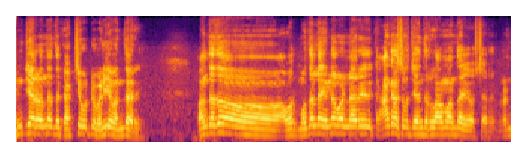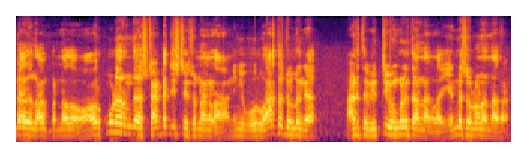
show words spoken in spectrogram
எம்ஜிஆர் வந்து அந்த கட்சியை விட்டு வெளியே வந்தார். வந்ததும் அவர் முதல்ல என்ன பண்ணார்? இது காங்கிரஸில் சேர்ந்துடலாமான்னு தான் யோசிச்சார். ரெண்டாவது எல்லாம் பண்ணதும் அவர் கூட இருந்த ஸ்ட்ராட்டஜிஸ்ட் சொன்னாங்களா நீங்கள் ஒரு வார்த்தை சொல்லுங்கள் அடுத்த வெற்றி உங்களுக்கு தானாங்களா என்ன சொல்லணும்னாரன்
